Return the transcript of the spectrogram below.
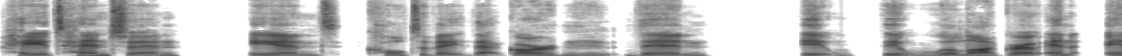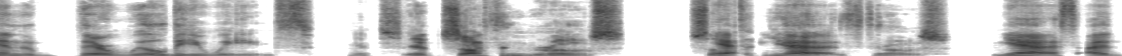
pay attention and cultivate that garden, then it it will not grow, and and there will be weeds. It's if something grows, Yeah. Yes. grows. Yes. I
